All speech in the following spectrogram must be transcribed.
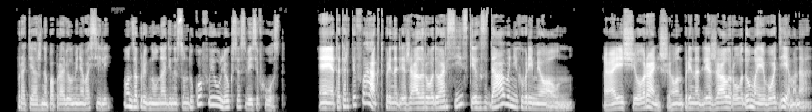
— протяжно поправил меня Василий. Он запрыгнул на один из сундуков и улегся, свесив хвост. «Этот артефакт принадлежал роду Арсийских с давних времен. А еще раньше он принадлежал роду моего демона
